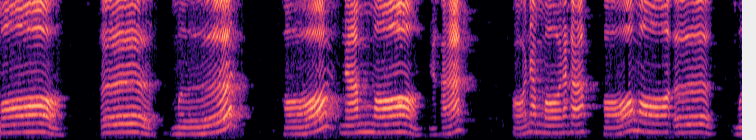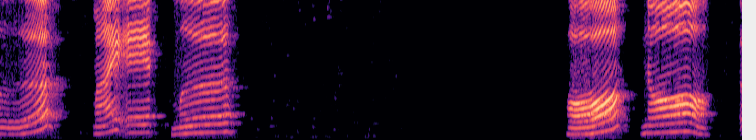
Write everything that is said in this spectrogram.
มอ เออ เหมอ หอนำมอ นะคะ หอนำมอนะคะ หอมอเออเหมอไม้เอกเหมอหอนอเอ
